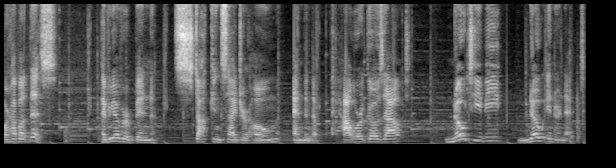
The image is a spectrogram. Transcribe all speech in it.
Or how about this? Have you ever been stuck inside your home and then the power goes out? No TV, no internet.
